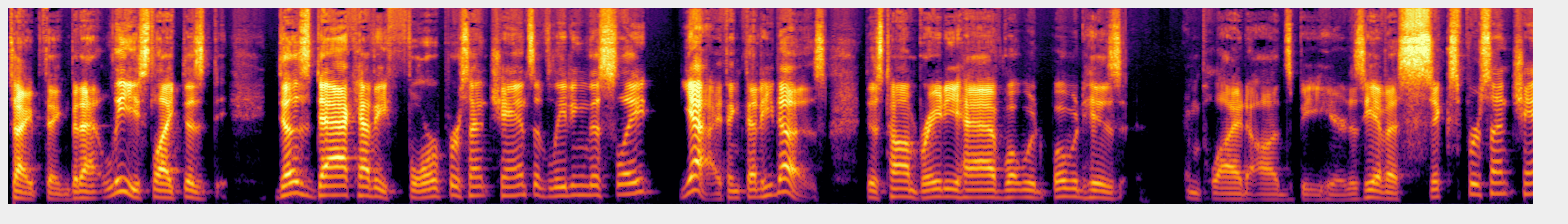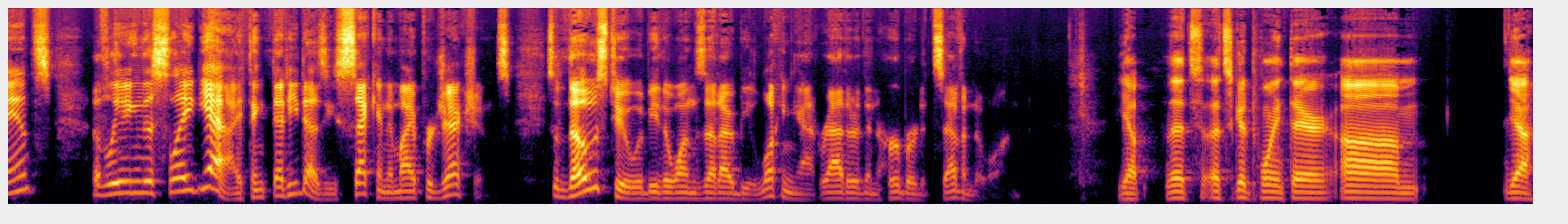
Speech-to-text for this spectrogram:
type thing. But at least, like, does does Dak have a 4% chance of leading this slate? Yeah, I think that he does. Does Tom Brady have what would what would his implied odds be here? Does he have a 6% chance of leading this slate? Yeah, I think that he does. He's second in my projections. So those two would be the ones that I would be looking at rather than Herbert at 7 to 1. Yep, that's that's a good point there. Um yeah,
